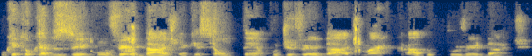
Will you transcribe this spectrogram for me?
O que, que eu quero dizer com verdade? É que esse é um tempo de verdade marcado por verdade.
